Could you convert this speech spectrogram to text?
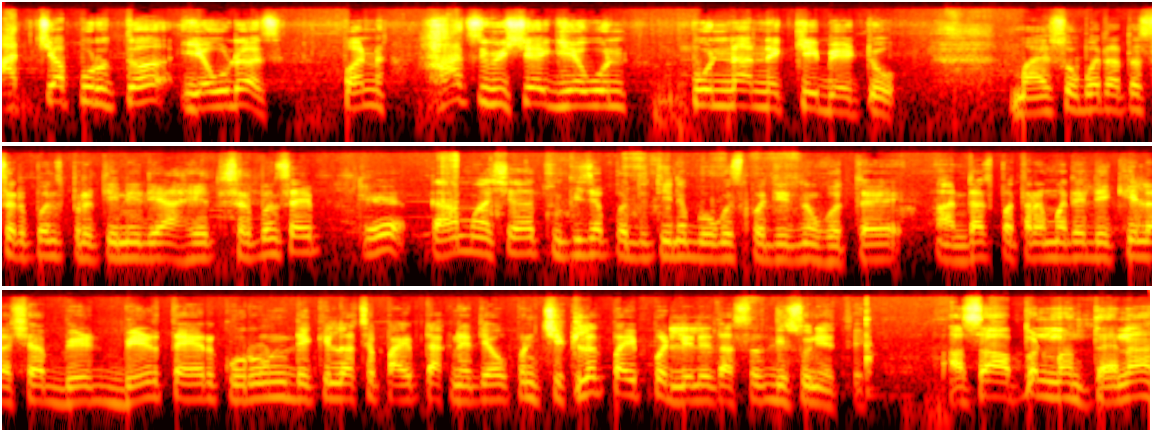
आजच्या पुरतं एवढंच. पण हाच विषय घेऊन पुन्हा नक्की भेटू. माझ्यासोबत आता सरपंच प्रतिनिधी आहेत. सरपंच साहेब हे काम अशा चुकीच्या पद्धतीने बोगस पद्धतीने होत आहे अंदाजपत्रामध्ये देखील अशा बेड बेड तयार करून देखील असं पाईप टाकण्यात यावं पण चिखलत पाईप पडलेले आहेत असं दिसून येते असं आपण म्हणताय ना?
